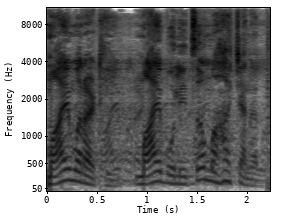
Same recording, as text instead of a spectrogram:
माय मराठी माय बोलीचं महाचॅनल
